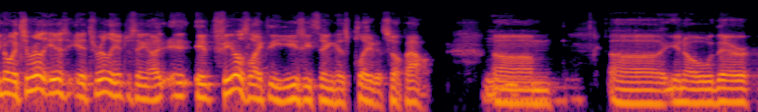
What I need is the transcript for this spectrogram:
you know, it's really is it's really interesting. It, it feels like the Yeezy thing has played itself out. Um, uh, you know, they're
